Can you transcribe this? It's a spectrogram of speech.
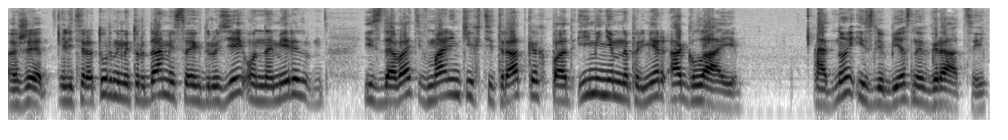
же литературными трудами своих друзей он намерен издавать в маленьких тетрадках под именем, например, Аглаи, одной из любезных Граций.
